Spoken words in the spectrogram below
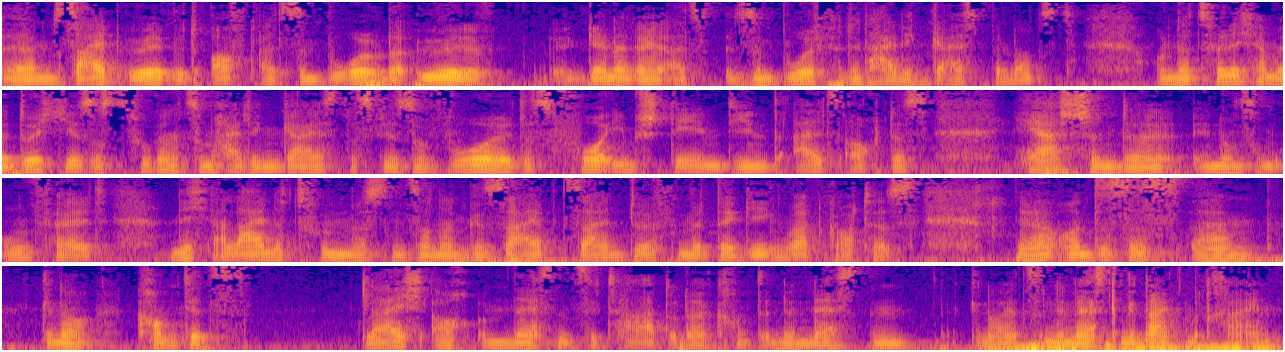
ähm, Salböl wird oft als Symbol oder Öl generell als Symbol für den Heiligen Geist benutzt. Und natürlich haben wir durch Jesus Zugang zum Heiligen Geist, dass wir sowohl das vor ihm stehen dient, als auch das Herrschende in unserem Umfeld nicht alleine tun müssen, sondern gesalbt sein dürfen mit der Gegenwart Gottes. Ja, und das ist, ähm, genau, kommt jetzt gleich auch im nächsten Zitat oder kommt in den nächsten, genau jetzt in den nächsten Gedanken mit rein.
